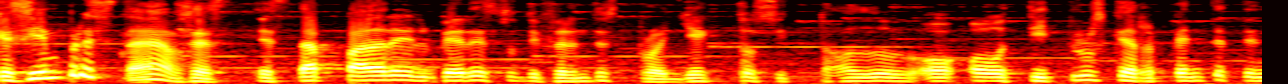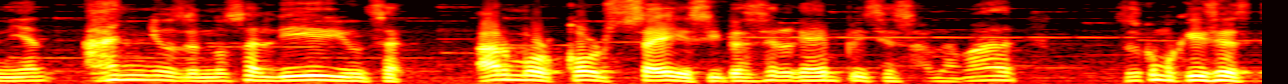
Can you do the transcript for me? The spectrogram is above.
Que siempre está, o sea, está padre el ver estos diferentes proyectos y todo, o, títulos que de repente tenían años de no salir y un Armor Core 6 y ves el gameplay y dices, a la madre. Entonces como que dices,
